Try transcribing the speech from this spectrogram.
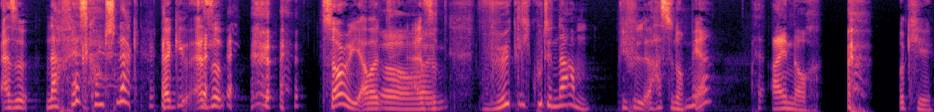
also, nach Fest kommt Schnack. Also, sorry, aber, Oh, also, wirklich gute Namen. Wie viel, hast du noch mehr? Ein noch. Okay.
